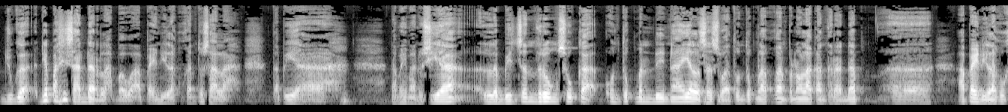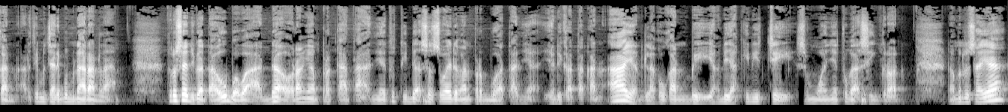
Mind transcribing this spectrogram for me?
juga dia pasti sadar lah bahwa apa yang dilakukan itu salah. Tapi ya namanya manusia lebih cenderung suka untuk mendenial sesuatu, untuk melakukan penolakan terhadap uh, apa yang dilakukan. Artinya mencari pembenaran lah. Terus saya juga tahu bahwa ada orang yang perkataannya itu tidak sesuai dengan perbuatannya. Yang dikatakan A, yang dilakukan B, yang diyakini C. Semuanya itu nggak sinkron. Nah menurut saya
